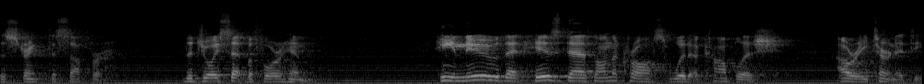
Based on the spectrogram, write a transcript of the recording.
the strength to suffer, the joy set before him. He knew that his death on the cross would accomplish our eternity.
